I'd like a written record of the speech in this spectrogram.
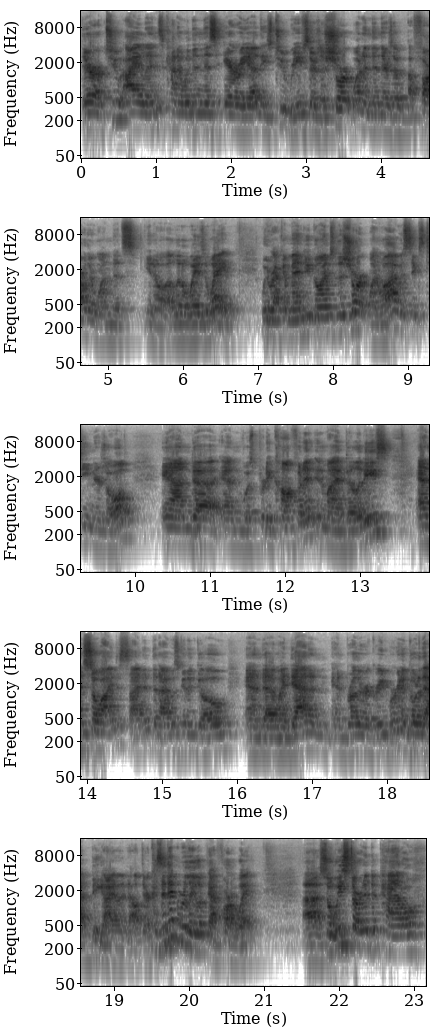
there are two islands kind of within this area, these two reefs. There's a short one, and then there's a, a farther one that's, you know, a little ways away. We recommend you going to the short one. Well, I was 16 years old, and, uh, and was pretty confident in my abilities. And so I decided that I was going to go, and uh, my dad and, and brother agreed we're going to go to that big island out there because it didn't really look that far away. Uh, so we started to paddle,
